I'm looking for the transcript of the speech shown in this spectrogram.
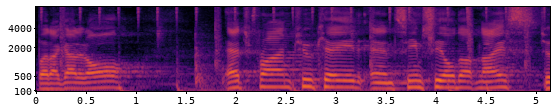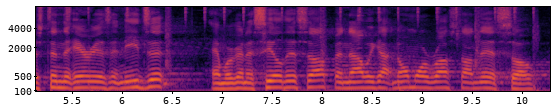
but I got it all Etch Prime 2K'd and seam sealed up nice, just in the areas it needs it. And we're gonna seal this up and now we got no more rust on this. So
